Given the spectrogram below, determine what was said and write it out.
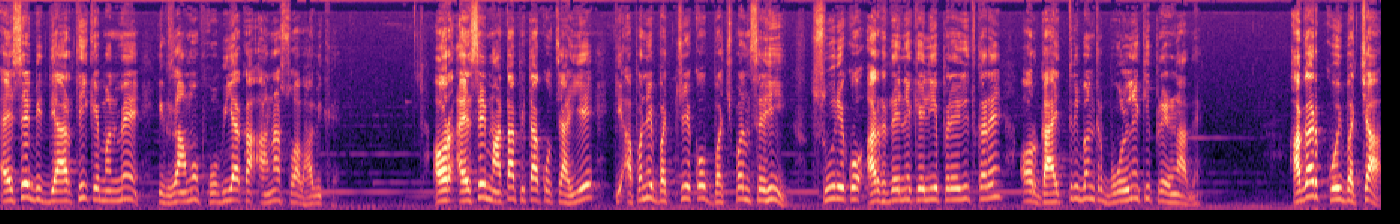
ऐसे विद्यार्थी के मन में एग्जामोफोबिया का आना स्वाभाविक है। और ऐसे माता पिता को चाहिए कि अपने बच्चे को बचपन से ही सूर्य को अर्घ देने के लिए प्रेरित करें और गायत्री मंत्र बोलने की प्रेरणा दें। अगर कोई बच्चा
